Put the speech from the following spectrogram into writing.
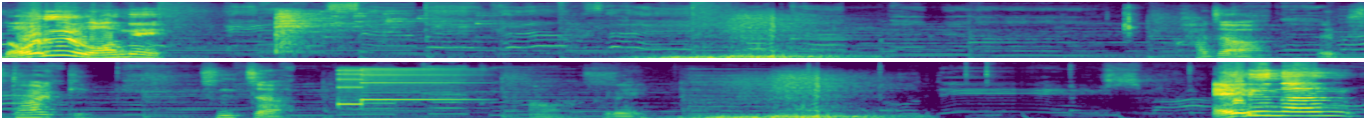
너를 원해. 가자. 내 부탁할게. 진짜. 어 그래. 에르난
